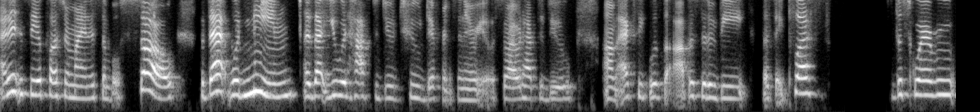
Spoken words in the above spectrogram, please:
I didn't see a plus or minus symbol. So, but that would mean is that you would have to do two different scenarios. So I would have to do um, x equals the opposite of b, let's say plus the square root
